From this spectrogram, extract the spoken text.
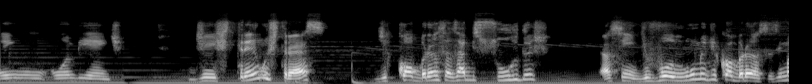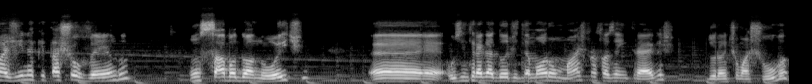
em um ambiente de extremo estresse, de cobranças absurdas, assim, de volume de cobranças. Imagina que está chovendo um sábado à noite, é, os entregadores demoram mais para fazer entregas durante uma chuva,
